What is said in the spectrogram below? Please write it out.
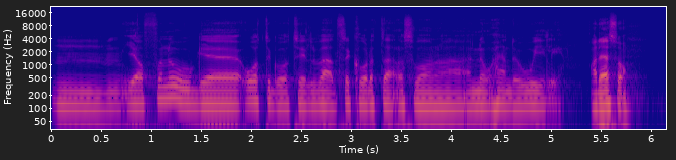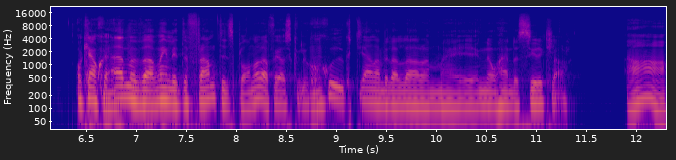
Mm, jag får nog eh, återgå till världsrekordet där och svara no-hander wheelie. Ja, det är så. Och kanske även väva in lite framtidsplaner där, för jag skulle Mm. sjukt gärna vilja lära mig no-hander cirklar. Ah,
